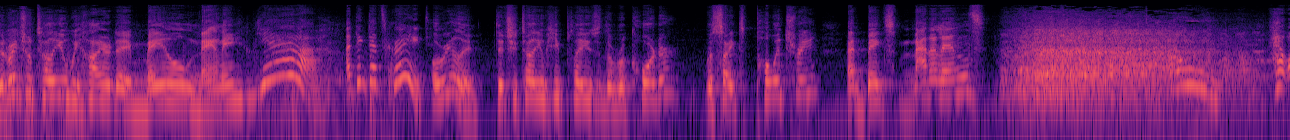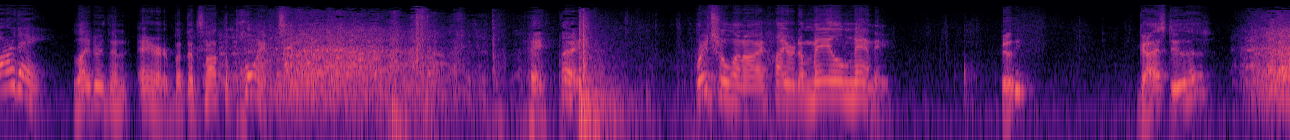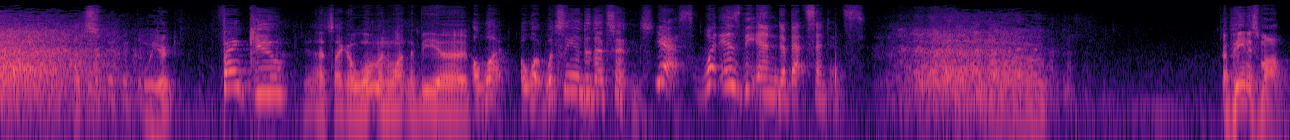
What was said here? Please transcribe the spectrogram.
Did Rachel tell you we hired a male nanny? Yeah, I think that's great. Oh, really? Did she tell you he plays the recorder, recites poetry, and bakes madeleines? Oh, how are they? Lighter than air, but that's not the point. hey, hey. Rachel and I hired a male nanny. Really? Guys do that? That's weird. Thank you. Yeah, that's like a woman wanting to be a... A what? A what? What's the end of that sentence? Yes, what is the end of that sentence? Uh, a penis model.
